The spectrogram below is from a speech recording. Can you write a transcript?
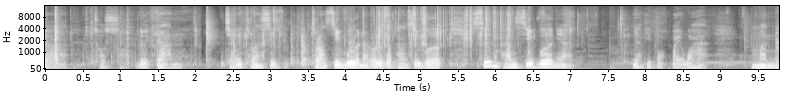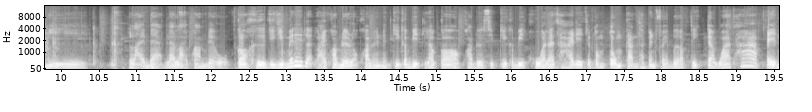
จะทดสอบโดยการใช้ transi- transceiver นะเราเรียกว่า transceiver ซึ่ง transceiver เนี่ยอย่างที่บอกไปว่ามันมีหลายแบบและหลายความเร็ว ก็คือจริงๆ ไม่ได้หลายความเร็วหรอกความเร็ว1กิกะบิตแล้วก็ความเร็ว 10กิกะบิตหัวและท้ายเนี่ยจะต้องตรงกันถ้าเป็นไฟเบอร์ออปติกแต่ว่าถ้าเป็น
